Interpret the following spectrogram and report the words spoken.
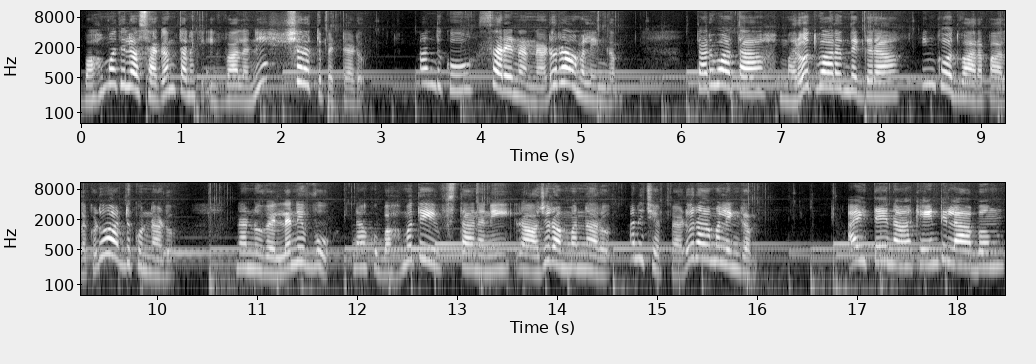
బహుమతిలో సగం తనకు ఇవ్వాలని షరతు పెట్టాడు. అందుకు సరేనన్నాడు రామలింగం. తరువాత మరో ద్వారం దగ్గర ఇంకో ద్వారపాలకుడు అడ్డుకున్నాడు. నన్ను వెళ్ళనివ్వు నాకు బహుమతి ఇస్తానని రాజు రమ్మన్నారు అని చెప్పాడు రామలింగం. అయితే నాకేంటి లాభం?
